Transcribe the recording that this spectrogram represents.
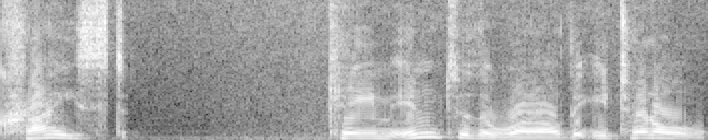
Christ came into the world, the eternal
